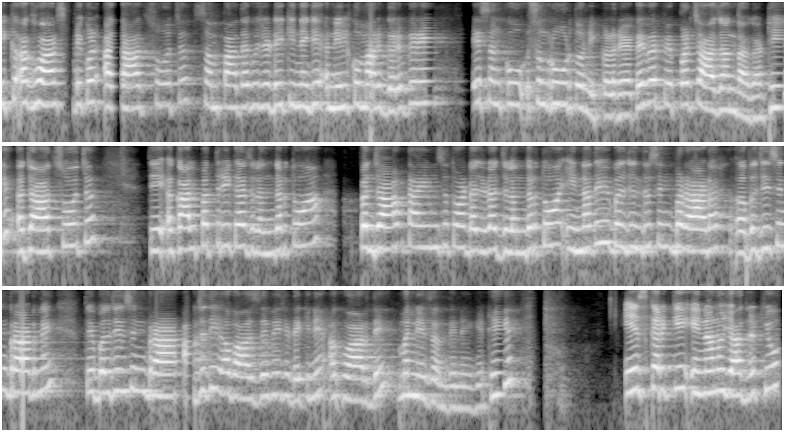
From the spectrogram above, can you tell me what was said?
ਇੱਕ ਅਖਬਾਰ ਸਾਡੇ ਕੋਲ ਆਜ਼ਾਦ ਸੋਚ, ਸੰਪਾਦਕ ਜਿਹੜੇ ਕਿ ਨੇਗੇ, ਅਨਿਲ ਕੁਮਾਰ ਗਰਗ ਨੇ ਇਹ ਸੰਗਰੂਰ ਤੋਂ ਨਿਕਲ ਰਿਹਾ। ਕਈ ਵਾਰ ਪੇਪਰ ਚ ਆ ਜਾਂਦਾਗਾ, ਠੀਕ ਹੈ? ਆਜ਼ਾਦ ਸੋਚ ਤੇ ਅਕਾਲ ਪੱਤਰਿਕਾ ਜਲੰਧਰ ਤੋਂ ਆ। ਪੰਜਾਬ ਟਾਈਮਸ ਤੁਹਾਡਾ ਜਿਹੜਾ ਜਲੰਧਰ ਤੋਂ ਆ, ਇਹਨਾਂ ਦੇ ਵੀ ਬਲਜਿੰਦਰ ਸਿੰਘ ਬਰਾੜ ਬਲਜੀਤ ਸਿੰਘ ਬਰਾੜ ਨੇ ਤੇ ਬਲਜੀਤ ਸਿੰਘ ਬਰਾੜ ਅੱਜ ਦੀ ਆਵਾਜ਼ ਦੇ ਵੀ ਜਿਹੜੇ ਕਿ ਨੇ ਅਖਬਾਰ ਦੇ ਮੰਨੇ ਜਾਂਦੇ ਨੇਗੇ, ਠੀਕ ਹੈ? ਇਸ ਕਰਕੇ ਇਹਨਾਂ ਨੂੰ ਯਾਦ ਰੱਖਿਓ,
